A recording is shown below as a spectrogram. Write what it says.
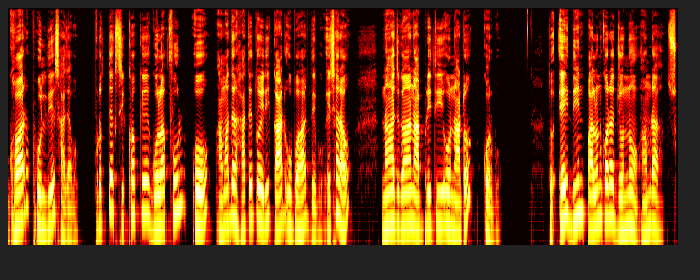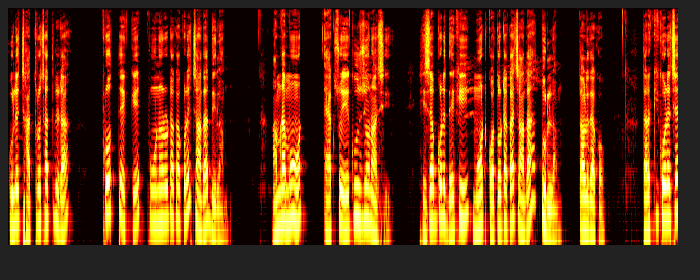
ঘর ফুল দিয়ে সাজাবো। প্রত্যেক শিক্ষককে গোলাপ ফুল ও আমাদের হাতে তৈরি কার্ড উপহার দেব। এছাড়াও নাচ, গান, আবৃত্তি ও নাটক করব। তো এই দিন পালন করার জন্য আমরা স্কুলের ছাত্রছাত্রীরা প্রত্যেককে পনেরো টাকা করে চাঁদা দিলাম। আমরা মোট একশো একুশ জন আছি। হিসাব করে দেখি মোট কত টাকা চাঁদা তুললাম। তাহলে দেখো তারা কি করেছে?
